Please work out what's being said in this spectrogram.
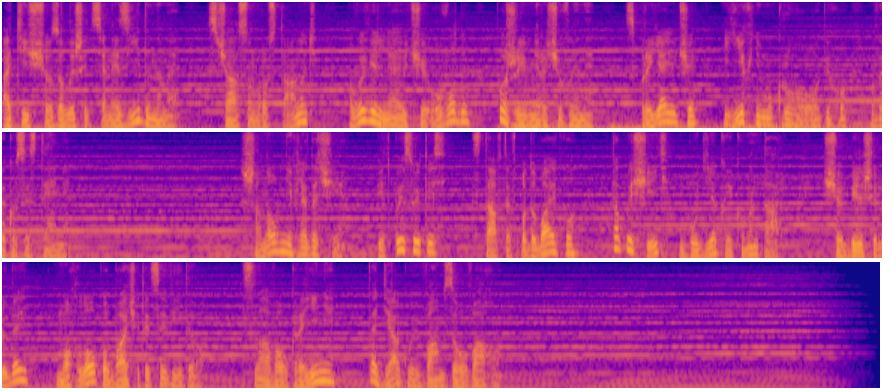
а ті, що залишаться нез'їденими, з часом розтануть, вивільняючи у воду поживні речовини, сприяючи їхньому кругообігу в екосистемі. Шановні глядачі, підписуйтесь, ставте вподобайку та пишіть будь-який коментар, щоб більше людей могло побачити це відео. Слава Україні та дякую вам за увагу!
